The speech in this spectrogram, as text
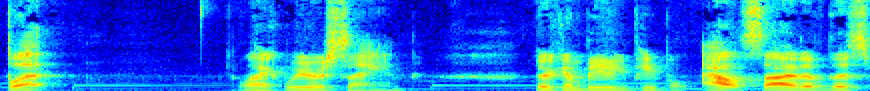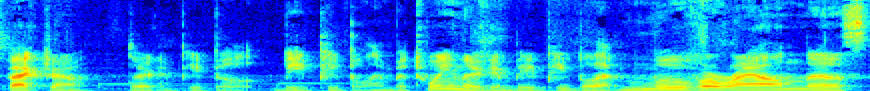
But, like we were saying, there can be people outside of this spectrum. There can people be people in between. There can be people that move around this,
